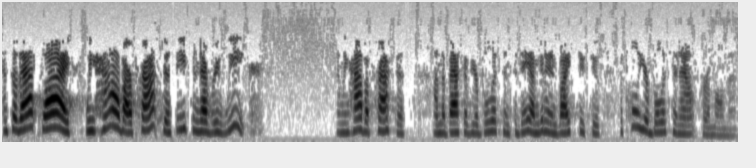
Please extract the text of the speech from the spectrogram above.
And so that's why we have our practice each and every week. And we have a practice on the back of your bulletin today. I'm going to invite you to, to pull your bulletin out for a moment.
